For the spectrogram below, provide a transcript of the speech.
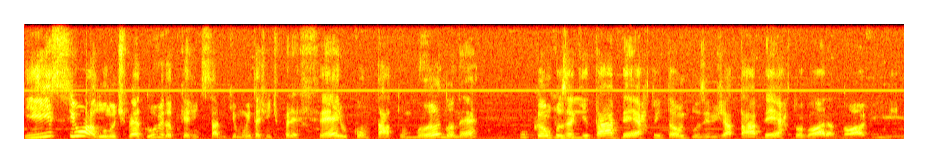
E se o aluno tiver dúvida, porque a gente sabe que muita gente prefere o contato humano, né? O campus uhum. aqui está aberto, então, inclusive já está aberto agora, 9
